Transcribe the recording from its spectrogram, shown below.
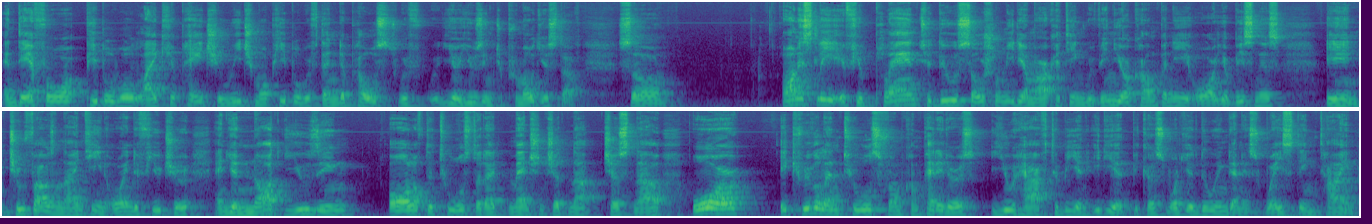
and therefore people will like your page. You reach more people with then the posts with you're using to promote your stuff. So honestly, if you plan to do social media marketing within your company or your business in 2019 or in the future, and you're not using all of the tools that I mentioned just now, or equivalent tools from competitors, you have to be an idiot because what you're doing then is wasting time.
